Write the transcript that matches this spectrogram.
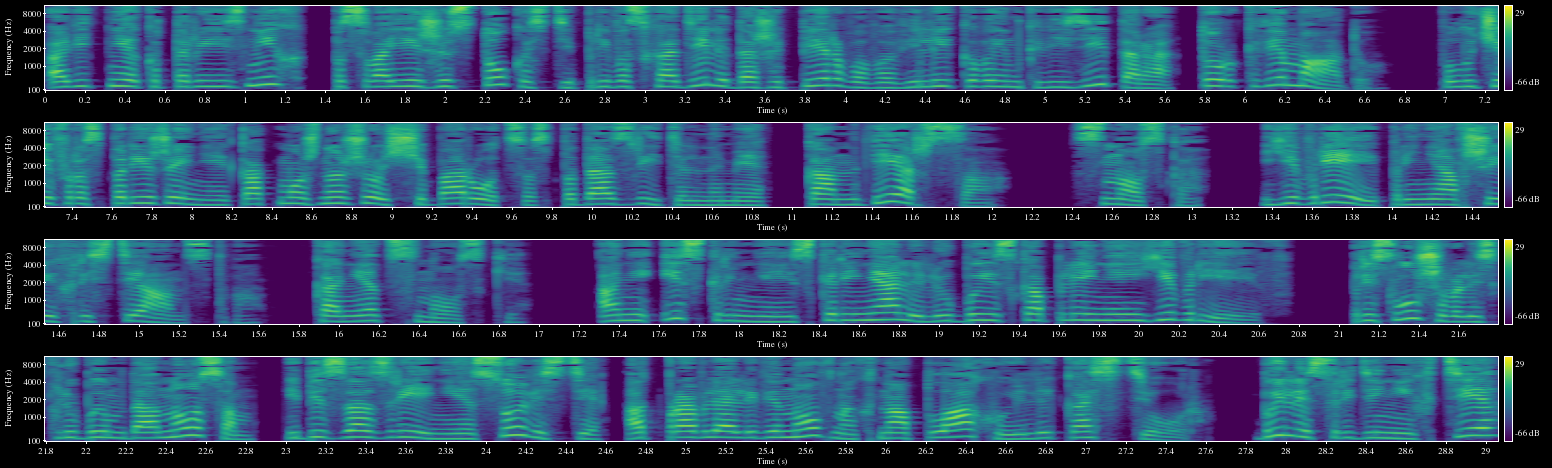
А ведь некоторые из них по своей жестокости превосходили даже первого великого инквизитора Торквемаду. Получив распоряжение как можно жестче бороться с подозрительными «конверсо» — сноска, евреи, принявшие христианство. Конец сноски. Они искренне искореняли любые скопления евреев, прислушивались к любым доносам и без зазрения совести отправляли виновных на плаху или костер. Были среди них те,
